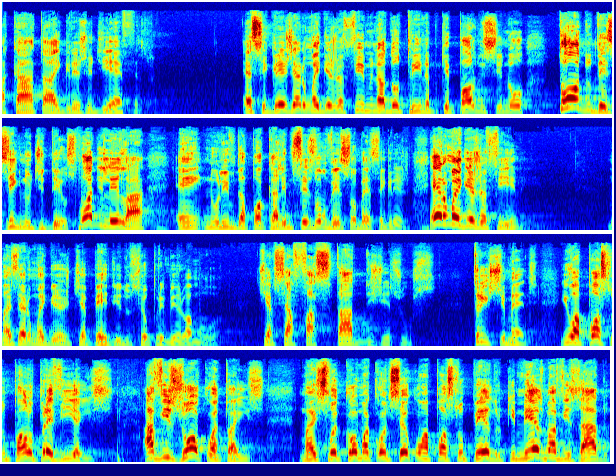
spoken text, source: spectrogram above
a carta à igreja de Éfeso. Essa igreja era uma igreja firme na doutrina, porque Paulo ensinou todo o desígnio de Deus. Pode ler lá em, no livro do Apocalipse, vocês vão ver sobre essa igreja. Era uma igreja firme, mas era uma igreja que tinha perdido o seu primeiro amor, tinha se afastado de Jesus, tristemente. E o apóstolo Paulo previa isso, avisou quanto a isso. Mas foi como aconteceu com o apóstolo Pedro, que, mesmo avisado,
